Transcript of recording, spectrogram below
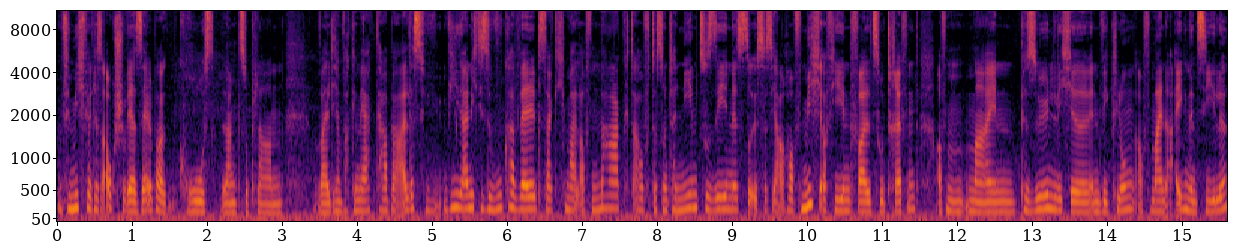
Und für mich fällt es auch schwer, selber groß lang zu planen weil ich einfach gemerkt habe, alles, wie eigentlich diese VUCA-Welt, sag ich mal, auf dem Markt, auf das Unternehmen zu sehen ist, so ist es ja auch auf mich auf jeden Fall zutreffend, auf meine persönliche Entwicklung, auf meine eigenen Ziele.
